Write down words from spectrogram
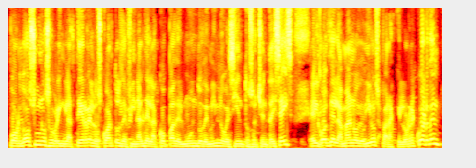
por 2-1 sobre Inglaterra en los cuartos de final de la Copa del Mundo de 1986. El gol de la mano de Dios, para que lo recuerden,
